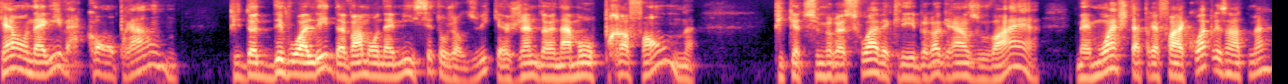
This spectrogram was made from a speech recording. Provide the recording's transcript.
quand on arrive à comprendre, puis de dévoiler devant mon ami ici aujourd'hui que j'aime d'un amour profond, puis que tu me reçois avec les bras grands ouverts, mais moi, je t'apprête faire quoi présentement?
